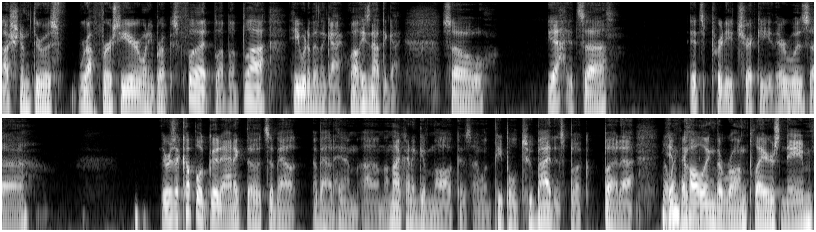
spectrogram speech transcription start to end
ushered him through his rough first year when he broke his foot, blah blah blah, he would have been the guy. Well, he's not the guy. So, yeah, it's uh, it's pretty tricky. There was uh. There was a couple good anecdotes about about him. Um, I'm not going to give them all because I want people to buy this book. But uh, No, him calling the wrong player's name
